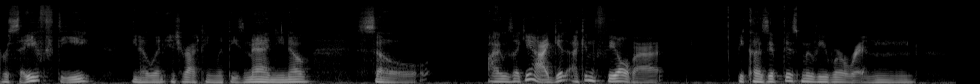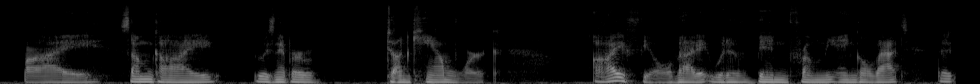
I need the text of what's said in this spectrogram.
her safety, you know, when interacting with these men, you know. So I was like, yeah, I get I can feel that. Because if this movie were written by some guy who has never done cam work, I feel that it would have been from the angle that that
